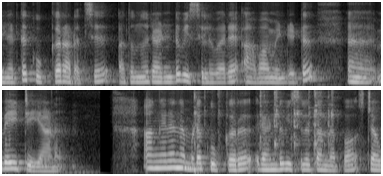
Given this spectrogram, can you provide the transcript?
എന്നിട്ട് കുക്കർ അടച്ച് അതൊന്ന് രണ്ട് വിസിൽ വരെ ആവാൻ വേണ്ടിയിട്ട് വെയിറ്റ് ചെയ്യാണ്. അങ്ങനെ നമ്മുടെ കുക്കർ രണ്ട് വിസിൽ തന്നപ്പോൾ സ്റ്റൗ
